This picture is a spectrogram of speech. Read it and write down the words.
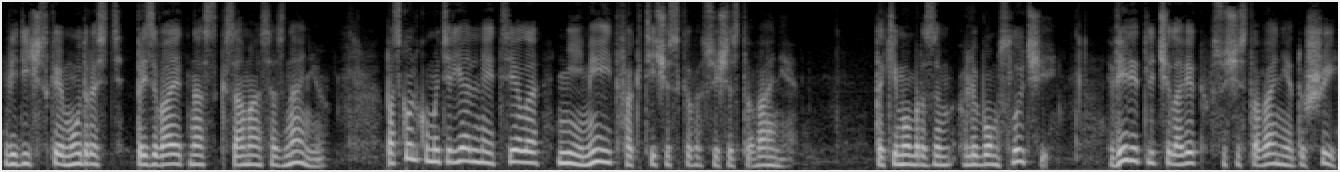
Ведическая мудрость призывает нас к самоосознанию, поскольку материальное тело не имеет фактического существования. Таким образом, в любом случае, верит ли человек в существование души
